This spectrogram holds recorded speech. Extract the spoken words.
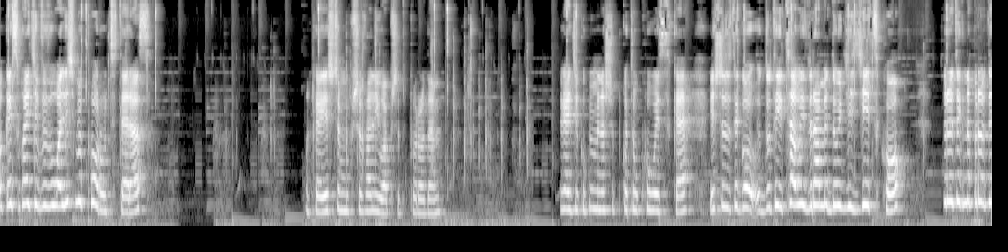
Okej, słuchajcie, wywołaliśmy poród teraz. Okej, jeszcze mu przewaliła przed porodem. Czekajcie, kupimy na szybko tą kołyskę. Jeszcze do tego, do tej całej dramy dojdzie dziecko, które tak naprawdę,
